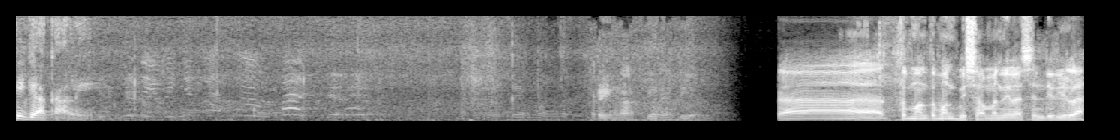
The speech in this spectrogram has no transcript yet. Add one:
tiga kali. Ya, teman-teman bisa menilai sendirilah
